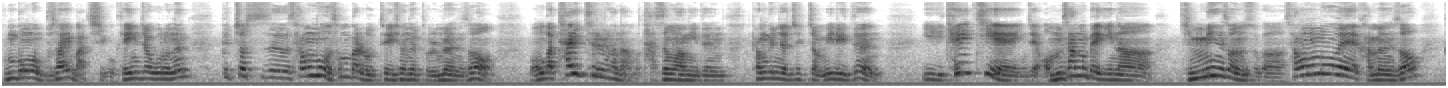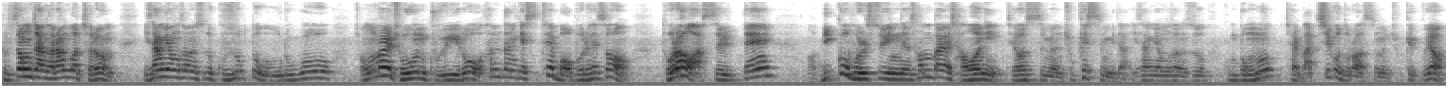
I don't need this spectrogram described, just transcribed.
군복무 무사히 마치고 개인적으로는 퓨처스 상무 선발 로테이션을 돌면서 뭔가 타이틀을 하나 뭐 다승왕이든 평균 자책점 1위든 이 KT의 이제 엄상백이나 김민 선수가 상무에 가면서 급성장을 한 것처럼 이상형 선수도 구속도 오르고 정말 좋은 구위로 한 단계 스텝업을 해서 돌아왔을 때 어, 믿고 볼 수 있는 선발 자원이 되었으면 좋겠습니다. 이상형 선수 군복무 잘 마치고 돌아왔으면 좋겠고요.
